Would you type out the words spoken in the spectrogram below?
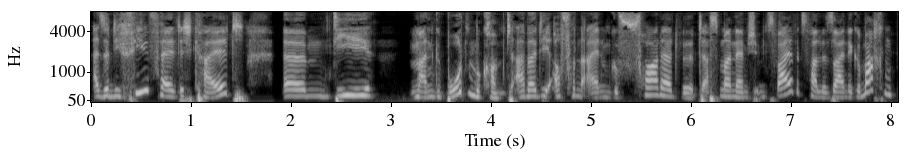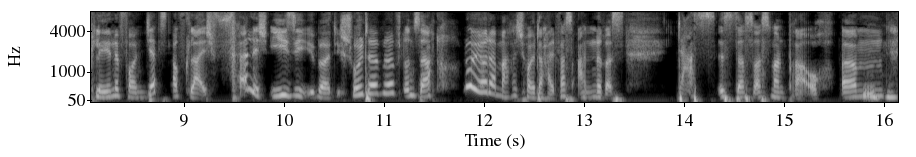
Also die Vielfältigkeit, ähm, die man geboten bekommt, aber die auch von einem gefordert wird, dass man nämlich im Zweifelsfalle seine gemachten Pläne von jetzt auf gleich völlig easy über die Schulter wirft und sagt, naja, da mache ich heute halt was anderes. Das ist das, was man braucht. Ähm, mhm.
